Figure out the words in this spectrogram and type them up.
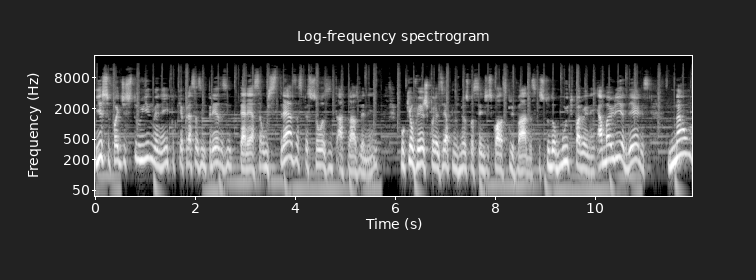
Isso foi destruindo o Enem, porque para essas empresas interessa o estresse das pessoas atrás do Enem. O que eu vejo, por exemplo, nos meus pacientes de escolas privadas que estudam muito para o Enem, a maioria deles não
